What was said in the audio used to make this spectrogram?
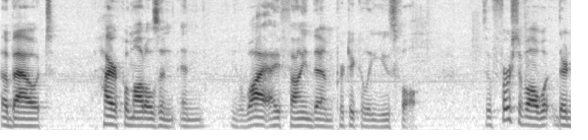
about hierarchical models and, and you know, why I find them particularly useful. So first of all, what they're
